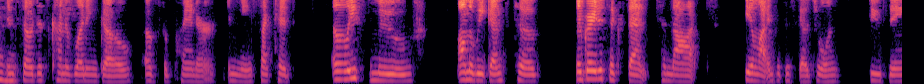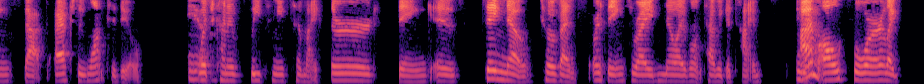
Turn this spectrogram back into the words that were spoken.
Mhm. And so just kind of letting go of the planner in me so I could at least move on the weekends to the greatest extent to not be aligned with the schedule and do things that I actually want to do, Yeah. which kind of leads me to my third thing is saying no to events or things where I know I won't have a good time. Yeah. I'm all for like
